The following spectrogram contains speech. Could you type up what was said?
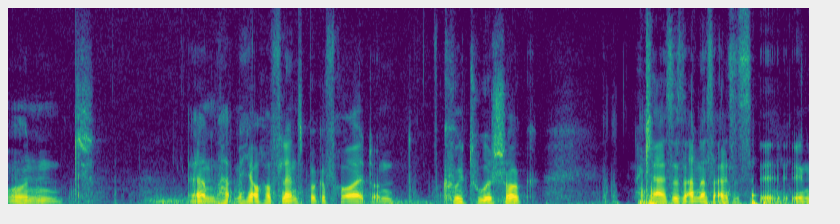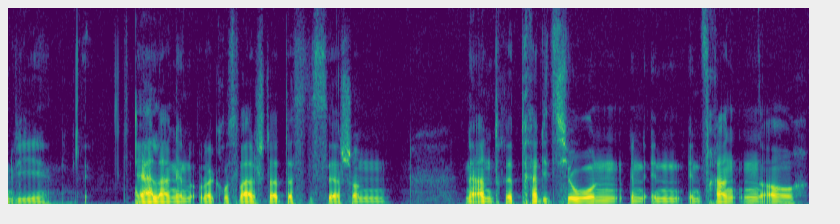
Und ähm, habe mich auch auf Flensburg gefreut. Und Kulturschock, na klar, es ist anders als es äh, irgendwie Erlangen oder Großwallstadt. Das ist ja schon eine andere Tradition in, in, in Franken auch.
